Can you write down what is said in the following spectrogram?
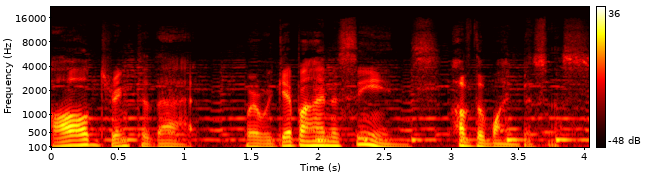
I'll Drink to That, where we get behind the scenes of the wine business.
